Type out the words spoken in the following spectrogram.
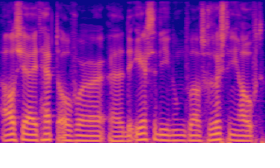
als jij het hebt over de eerste die je noemt, was rust in je hoofd.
